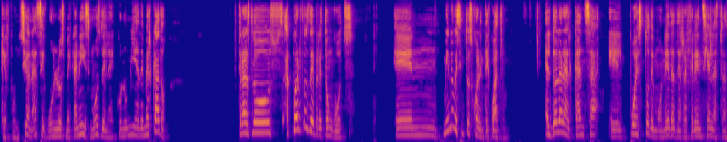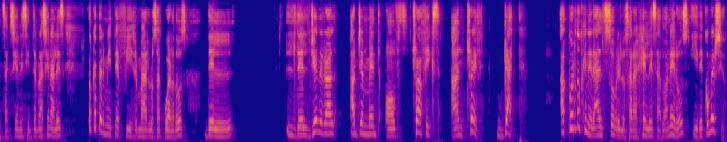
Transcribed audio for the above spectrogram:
que funciona según los mecanismos de la economía de mercado. Tras los acuerdos de Bretton Woods, en 1944, el dólar alcanza el puesto de moneda de referencia en las transacciones internacionales, lo que permite firmar los acuerdos del, General Agreement of Traffics and Trade, GATT, Acuerdo General sobre los Aranjeles Aduaneros y de Comercio.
